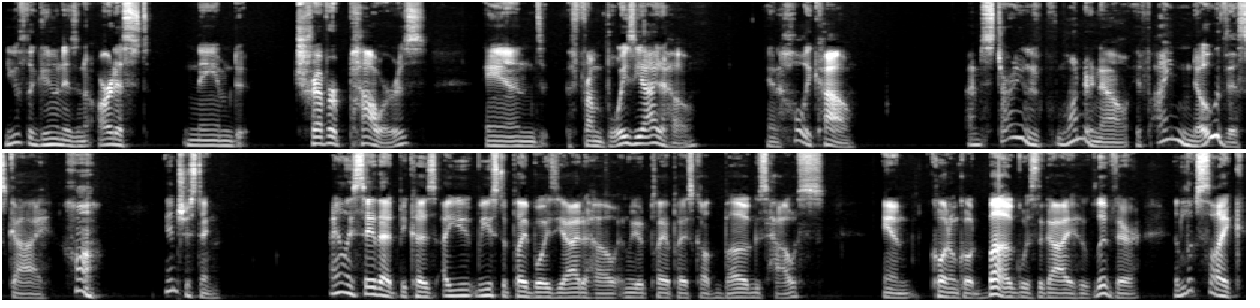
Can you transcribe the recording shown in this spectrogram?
Youth Lagoon is an artist named Trevor Powers and from Boise, Idaho. And holy cow, I'm starting to wonder now if I know this guy. Huh. Interesting. I only say that because I we used to play Boise, Idaho, and we would play a place called Bug's House, and quote unquote Bug was the guy who lived there. It looks like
